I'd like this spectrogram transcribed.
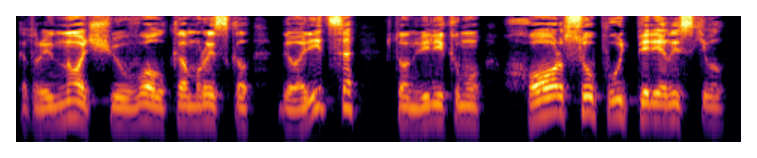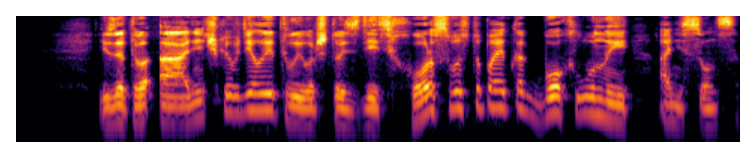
который ночью волком рыскал, говорится, что он великому Хорсу путь перерыскивал. Из этого Аничков делает вывод, что здесь Хорс выступает как бог луны, а не солнца.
